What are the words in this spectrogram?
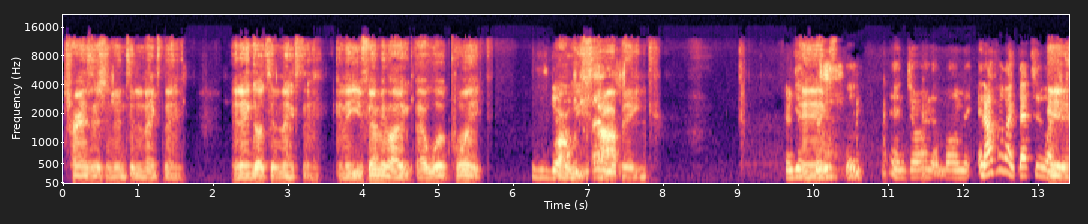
transition into the next thing and then go to the next thing. And then you feel me? Like at what point You just get are we stopping? and just And- enjoying the moment. And I feel like that too. Like yeah.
